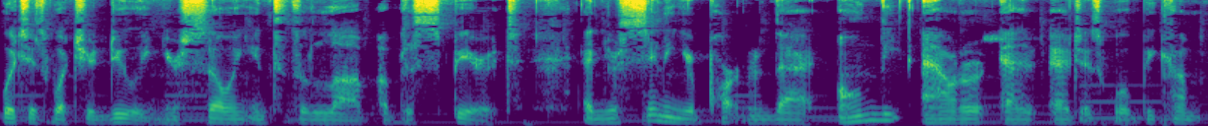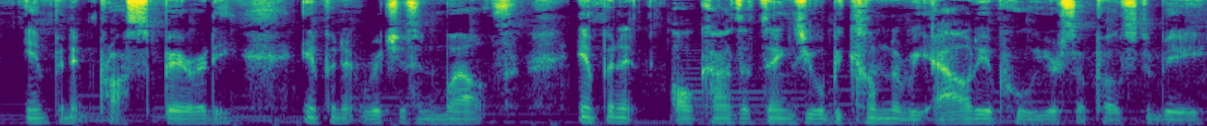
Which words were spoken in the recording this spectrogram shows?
which is what you're doing. You're sowing into the love of the Spirit, and you're sending your partner that on the outer edges will become infinite prosperity, infinite riches and wealth, infinite all kinds of things. You will become the reality of who you're supposed to be.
